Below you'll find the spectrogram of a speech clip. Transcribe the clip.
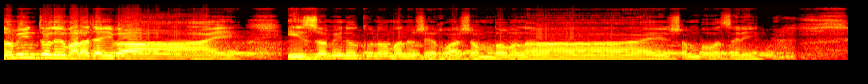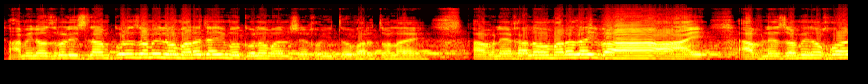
জমিন তলে মারা যাইবাই? এই জমিনও কোনো মানুষে হওয়া সম্ভব নয় সম্ভব আছে আমি নজরুল ইসলাম, কোন জমিনও মারা যাইব, কোনো মানুষে হইতো নাই আপনি খানো মারা যাইবাই আপনি জমিনও হওয়া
